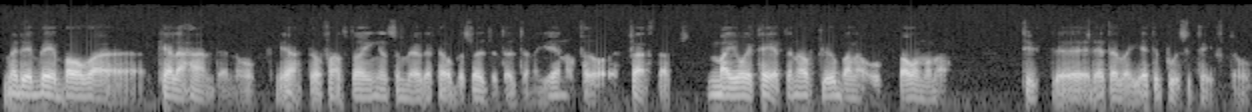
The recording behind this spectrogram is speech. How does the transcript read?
Men det blev bara kalla handen och ja, då fanns det ingen som vågade ta beslutet utan att genomföra det. Fast att majoriteten av klubbarna och banorna tyckte detta var jättepositivt och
